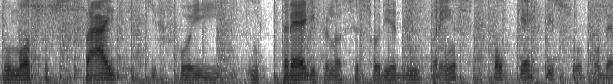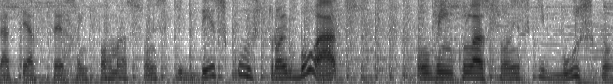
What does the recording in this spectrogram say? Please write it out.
do nosso site que foi entregue pela assessoria de imprensa, qualquer pessoa poderá ter acesso a informações que desconstroem boatos ou vinculações que buscam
